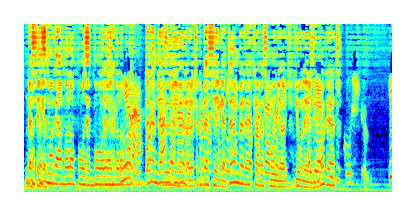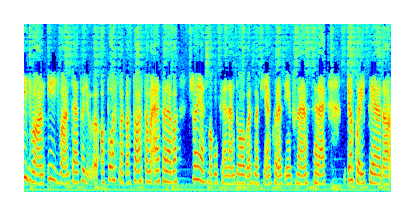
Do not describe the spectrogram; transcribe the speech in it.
beszélget... ezt magából a posztból, de- ebből a... Nyilván a de nem derül ki belőle, csak beszélget emberekkel, azt mondja, hogy jól érzi egy, magát. Tipikus Így van, így van. Tehát, hogy a posztnak a tartalma általában saját maguk ellen dolgoznak ilyenkor az influencerek. Gyakori példa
